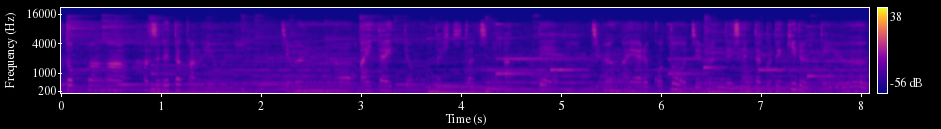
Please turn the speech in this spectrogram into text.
ストッパーが外れたかのように自分の会いたいって思った人たちに会って自分がやることを自分で選択できるっていう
